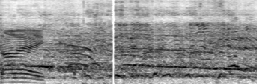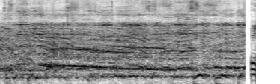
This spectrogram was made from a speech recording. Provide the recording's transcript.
Dalej. Po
